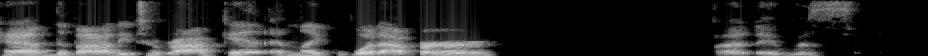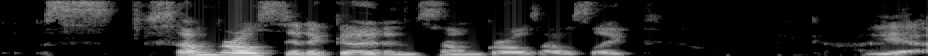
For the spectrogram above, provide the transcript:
have the body to rock it and like whatever. But it was some girls did it good and some girls I was like oh Yeah.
